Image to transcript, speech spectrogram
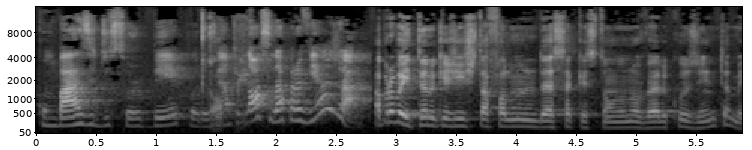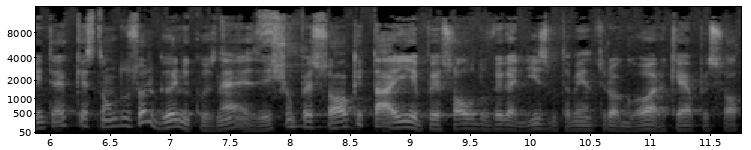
com base de sorbet, por Top. exemplo. Nossa, dá pra viajar. Aproveitando que a gente está falando dessa questão do novela cozinha, também tem a questão dos orgânicos, né? Existe um pessoal que está aí, o pessoal do veganismo também entrou agora, que é o pessoal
